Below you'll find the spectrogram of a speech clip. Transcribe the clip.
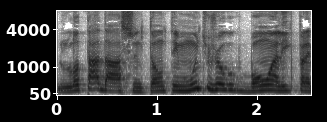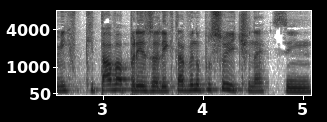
lotadaço. Então tem muito jogo bom ali para mim que tava preso ali que tá vindo pro Switch, né? Sim.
